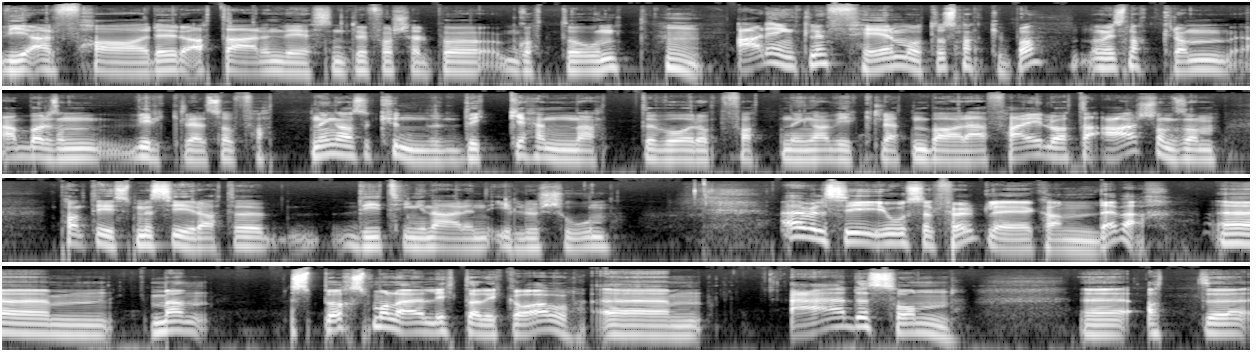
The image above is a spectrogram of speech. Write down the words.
Vi erfarer at det er en vesentlig forskjell på godt og ondt. Er det egentlig en fair måte å snakke på? Når vi snakker om ja, bare sånn virkelighetsoppfatning, altså kunne det ikke hende at vår oppfatning av virkeligheten bare er feil, og at det er sånn som panteisme sier, at de tingene er en illusjon? Jeg vil si jo, selvfølgelig kan det være. Um, men spørsmålet er litt allikevel. Um, er det sånn eh, at eh,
